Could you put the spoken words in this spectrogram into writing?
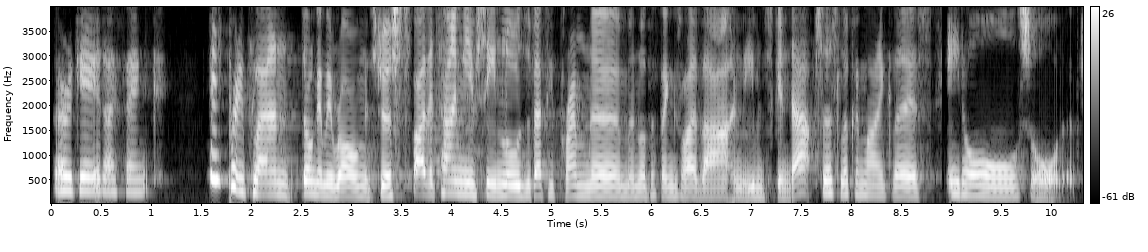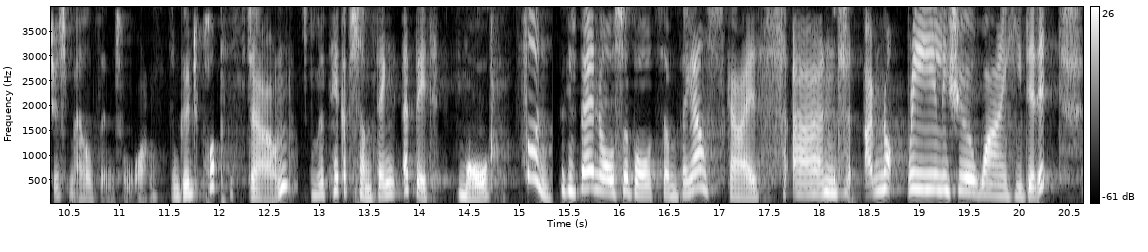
variegated, I think. It's pretty plain, don't get me wrong, it's just by the time you've seen loads of epipremnum and other things like that, and even skinned Scindapsus looking like this, it all sort of just melds into one. So I'm going to pop this down, and we'll pick up something a bit more fun. Because Ben also bought something else, guys, and I'm not really sure why he did it.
